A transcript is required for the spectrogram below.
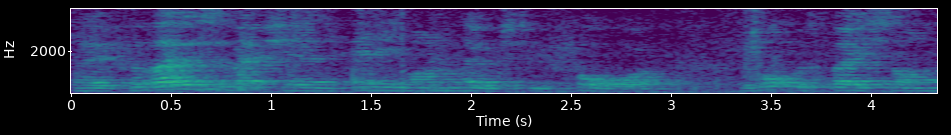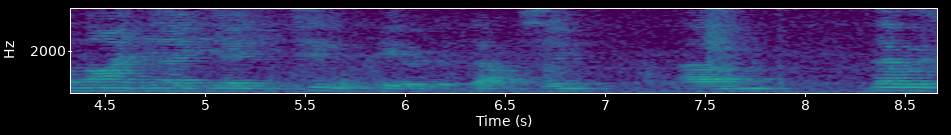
Now, for those who've actually had any of my notes before, what was based on the 1980-82 period of dancing, um, there was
